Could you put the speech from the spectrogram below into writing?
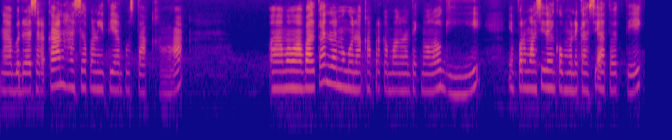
Nah, berdasarkan hasil penelitian pustaka, eh, memanfaatkan dan menggunakan perkembangan teknologi, informasi dan komunikasi atau TIK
